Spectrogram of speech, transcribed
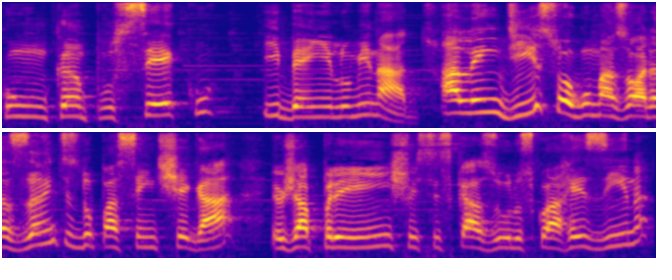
com um campo seco e bem iluminado. Além disso, algumas horas antes do paciente chegar, eu já preencho esses casulos com a resina,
